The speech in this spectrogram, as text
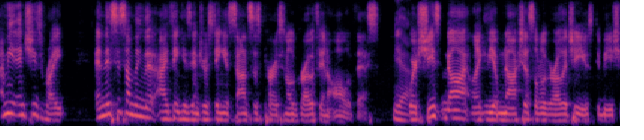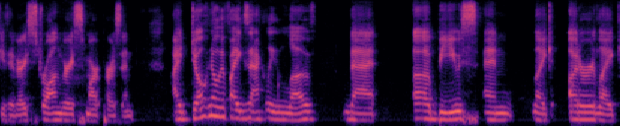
I mean, and she's right. And this is something that I think is interesting is Sansa's personal growth in all of this. Yeah, where she's not like the obnoxious little girl that she used to be. She's a very strong, very smart person. I don't know if I exactly love that abuse and like utter like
